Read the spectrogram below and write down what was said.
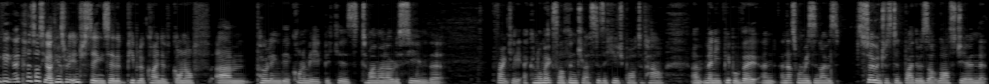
Can I just ask you? I think it's really interesting you say that people have kind of gone off um, polling the economy because, to my mind, I would assume that, frankly, economic self-interest is a huge part of how um, many people vote, and and that's one reason I was so interested by the result last year, and that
